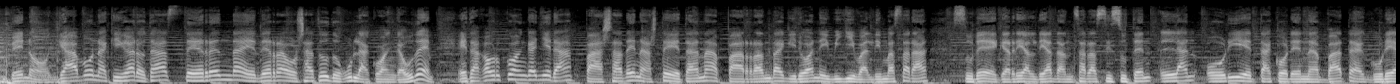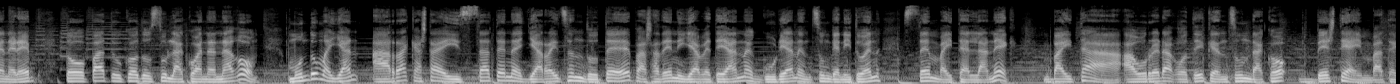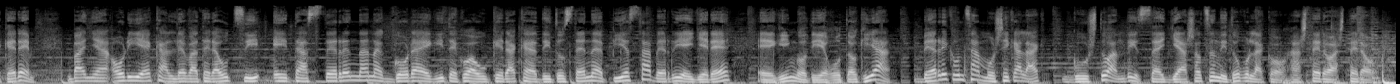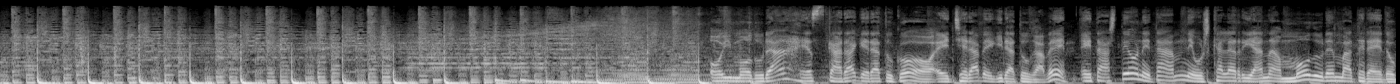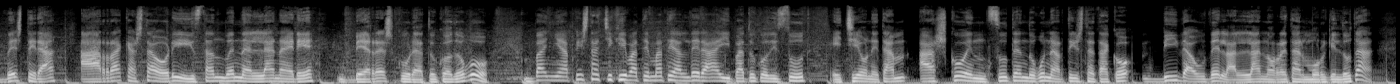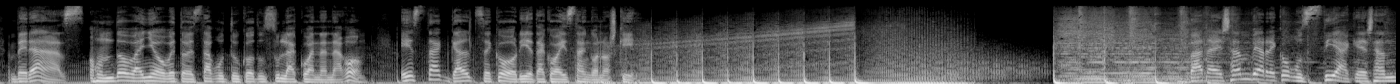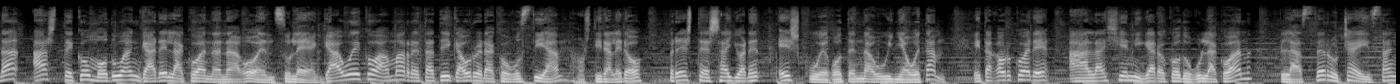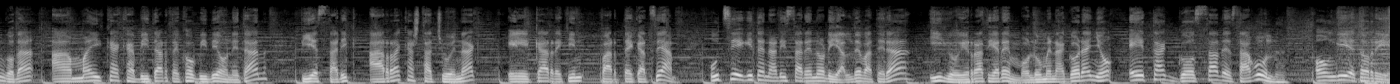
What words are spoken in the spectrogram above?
Beno, gabonak igarota zerrenda ederra osatu dugulakoan gaude. Eta gaurkoan gainera, pasaden asteetan parranda giroan ibili baldin bazara, zure gerrialdea dantzarazi zuten lan horietakoren bat gurean ere, topatuko duzulakoan nago. Mundu mailan arrakasta izaten jarraitzen dute pasaden hilabetean gurean entzun genituen zenbait lanek, baita aurrera gotik entzundako beste hainbatek ere. Baina horiek alde batera utzi eta zerrendan gora egiteko aukerak dituzten pieza berriei ere egingo diegutokia. Berrikuntza musikalak gustu handiz jasotzen ditugulako astero astero. Oi modura ez kara geratuko etxera begiratu gabe. Eta aste honetan Euskal Herrian moduren batera edo bestera arrakasta hori izan duen lana ere berreskuratuko dugu. Baina pista txiki bat emate aldera ipatuko dizut etxe honetan asko entzuten dugun artistetako bi daudela lan horretan murgilduta. Beraz, ondo baino hobeto ezagutuko duzulakoan nago. Ez da galtzeko horietakoa izango noski. Bada esan beharreko guztiak esan da, asteko moduan garelakoan nago entzule. Gaueko amarretatik aurrerako guztia, ostiralero, preste saioaren esku egoten da uin hauetan. Eta gaurko ere, alaxen igaroko dugulakoan, plazerrutxa izango da amaikak bitarteko bideo honetan, piezarik arrakastatxuenak elkarrekin partekatzea. Utzi egiten ari zaren hori alde batera, igo irratiaren volumenak goraino eta goza dezagun ongi etorri.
